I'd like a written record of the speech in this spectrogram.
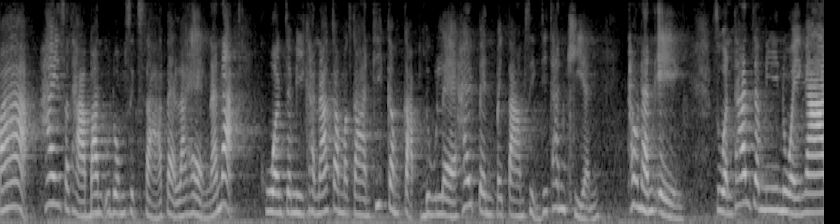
ว่าให้สถาบันอุดมศึกษาแต่ละแห่งนั้นน่ะ ควรจะมีคณะกรรมการที่กำกับดูแลให้เป็นไปตามสิ่งที่ท่านเขียน เท่านั้นเอง ส่วนท่านจะมีหน่วยงาน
